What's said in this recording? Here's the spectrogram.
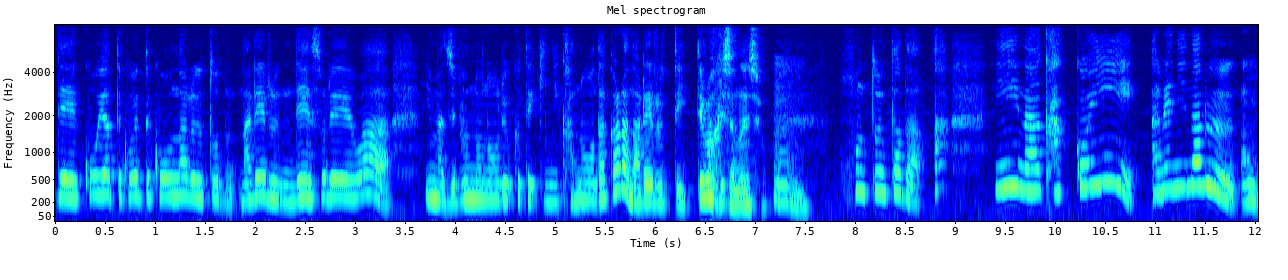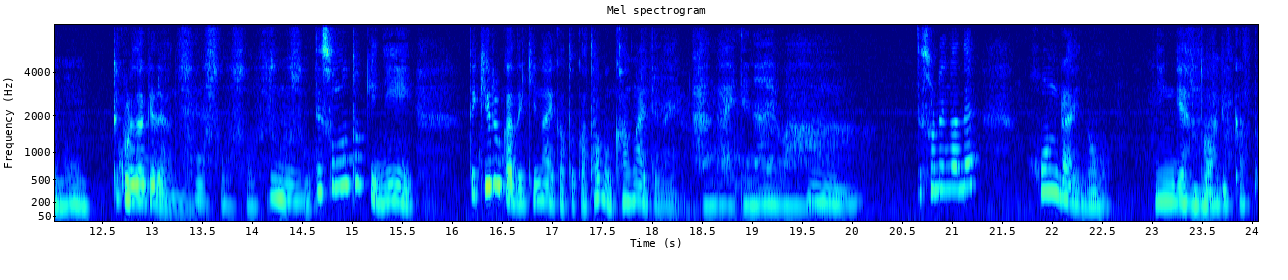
でこうやってこうやってこうなるとなれるんでそれは今自分の能力的に可能だからなれるって言ってるわけじゃないでしょ。うんうん。本当にただ「あいいなかっこいいあれになる」うんうん。ってこれだけだよね。そうそうそうそうそう、うん。でその時にできるかできないかとか多分考えてないの、考えてないわ、うん、でそれがね本来の人間のあり方、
